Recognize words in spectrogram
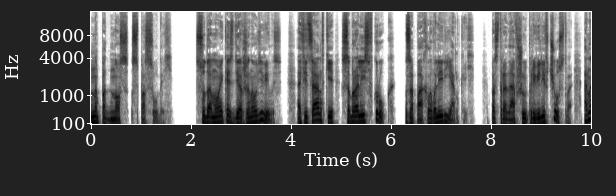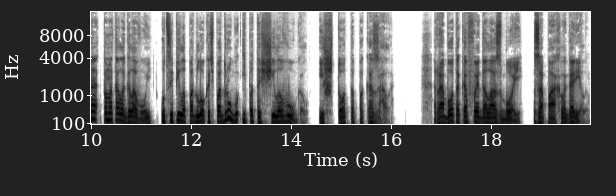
на поднос с посудой. Судомойка сдержанно удивилась. Официантки собрались в круг, запахло валерьянкой. Пострадавшую привели в чувство. Она помотала головой, уцепила под локоть подругу и потащила в угол. И что-то показала. Работа кафе дала сбой, запахло горелым.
